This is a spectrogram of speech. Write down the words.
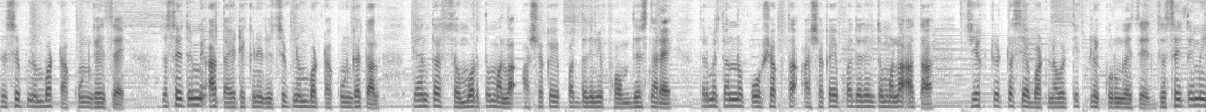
रिसिप्ट नंबर टाकून घ्यायचा आहे. जसंही तुम्ही आता या ठिकाणी रिसिप्ट नंबर टाकून घेताल त्यानंतर समोर तुम्हाला अशा काही पद्धतीने फॉर्म दिसणार आहे. तर मित्रांनो पाहू शकता अशा काही पद्धतीने तुम्हाला आता चेक स्टेटस या बटनावरती क्लिक करून घ्यायचं आहे जसंही तुम्ही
